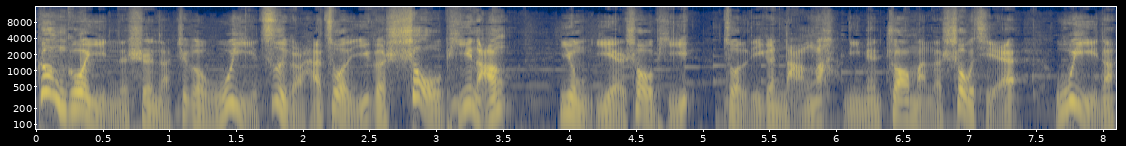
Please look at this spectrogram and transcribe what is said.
更过瘾的是呢，这个无以自个儿还做了一个兽皮囊，用野兽皮。做了一个囊啊，里面装满了兽血。吴乙呢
